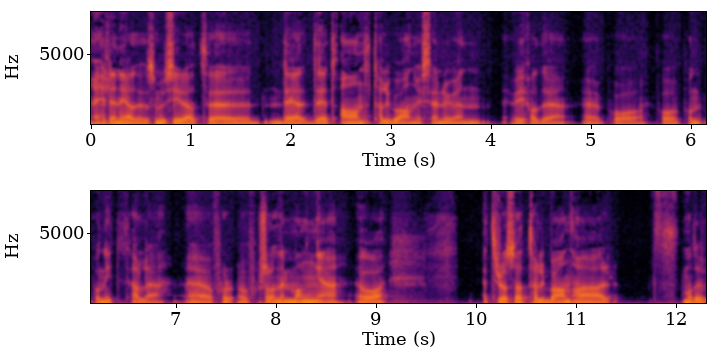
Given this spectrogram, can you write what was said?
jeg er helt enig i som du sier, at eh, det, det, er et annet Taliban vi ser nå enn vi hadde eh, på, på, på, på 90-tallet. Eh, og, for, og forskjellene er mange. Og jeg tror også at Taliban har måte,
